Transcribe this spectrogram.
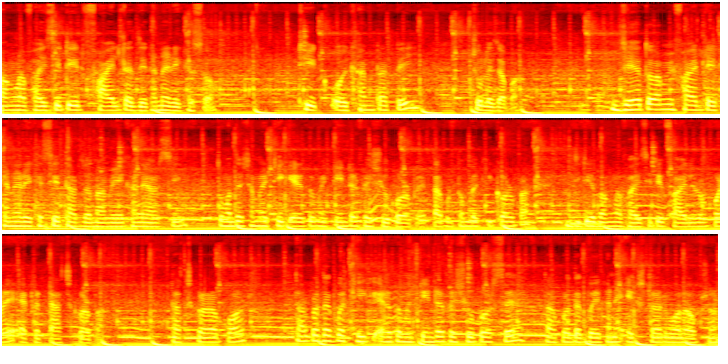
বাংলা ভাইসিটির ফাইলটা যেখানে রেখেছো, ঠিক ওইখানটাতেই চলে যাবা। যেহেতু আমি ফাইলটা এখানে রেখেছি, তার জন্য আমি এখানে আসছি। তোমাদের সামনে ঠিক এরকম একটি ইন্টারফেস শু করবে। তারপর তোমরা কি করবা? জিটিএ বাংলা ভাইসিটি ফাইলের উপরে একটা টাচ করবা। টাচ করার পর, তারপর দেখবে ঠিক এরকম একটি ইন্টারফেস শু করছে। তারপর দেখবে এখানে এক্সট্রাওয়ালা অপশন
